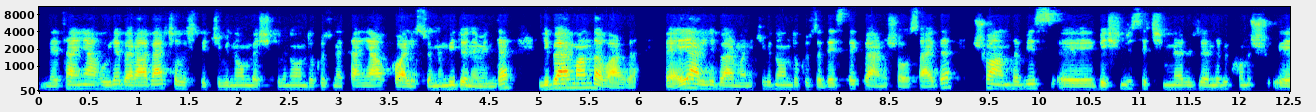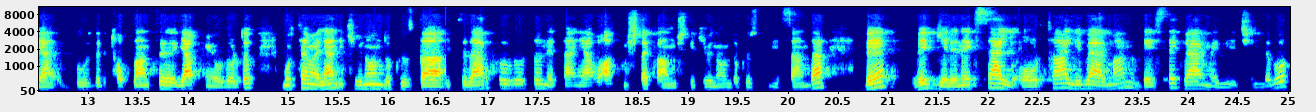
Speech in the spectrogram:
Netanyahu ile beraber çalıştı 2015-2019 Netanyahu koalisyonunun bir döneminde. Lieberman da vardı. Ve eğer Lieberman 2019'da destek vermiş olsaydı şu anda biz 5. E, seçimler üzerinde bir konuş yani burada bir toplantı yapmıyor olurduk. Muhtemelen 2019'da iktidar kurulurdu. Netanyahu 60'ta kalmıştı 2019 Nisan'da ve ve geleneksel orta Lieberman destek vermediği için de bu.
